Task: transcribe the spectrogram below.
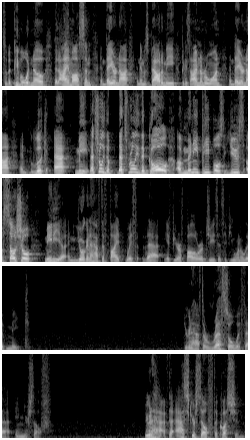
so that people would know that I am awesome and they are not. And they must bow to me because I'm number one and they are not. And look at me. That's really the, that's really the goal of many people's use of social media. And you're going to have to fight with that if you're a follower of Jesus, if you want to live meek. You're going to have to wrestle with that in yourself. You're going to have to ask yourself the question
